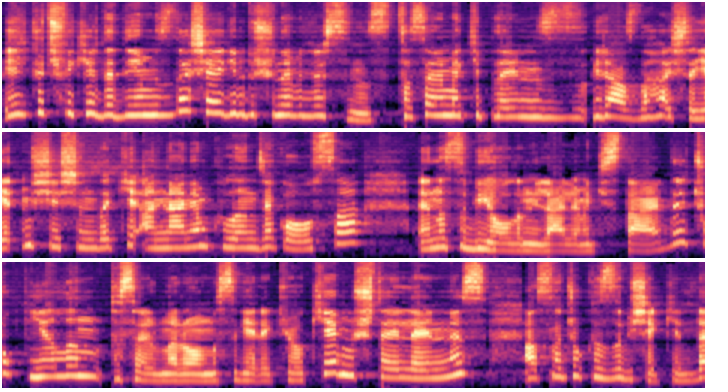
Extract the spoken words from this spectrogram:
İlk üç fikir dediğimizde şey gibi düşünebilirsiniz. Tasarım ekipleriniz biraz daha işte 70 yaşındaki anneannem kullanacak olsa e, nasıl bir yoldan ilerlemek isterdi? Çok yalın tasarımlar olması gerekiyor ki müşterileriniz aslında çok hızlı bir şekilde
